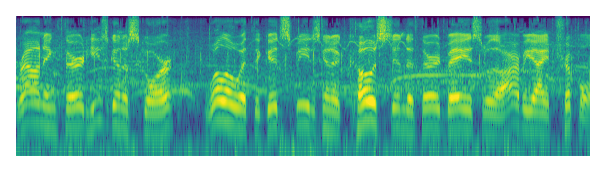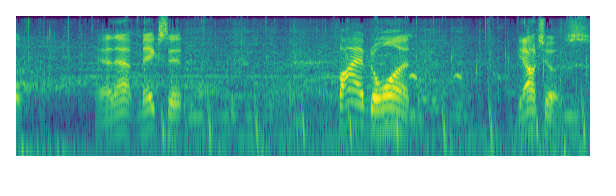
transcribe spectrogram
rounding third. He's going to score. Willow with the good speed is going to coast into third base with an RBI triple. And that makes it 5 to 1. Gauchos.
